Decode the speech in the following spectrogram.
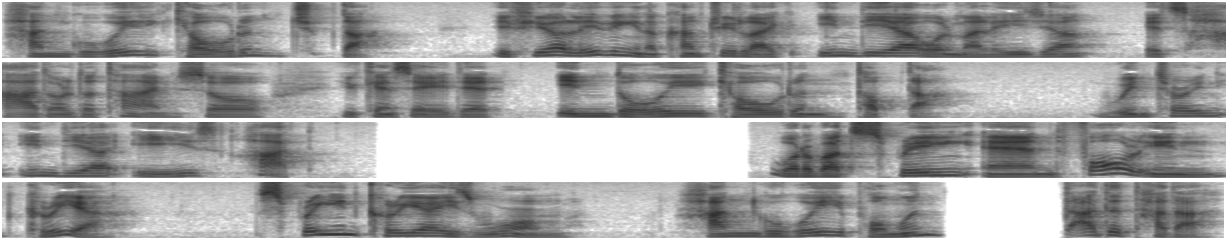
한국의 겨울은 춥다. if you are living in a country like India or Malaysia, it's hot all the time. So you can say that 인도의 겨울은 덥다. Winter in India is hot. What about spring and fall in Korea? Spring in Korea is warm. 한국의 봄은 따뜻하다.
